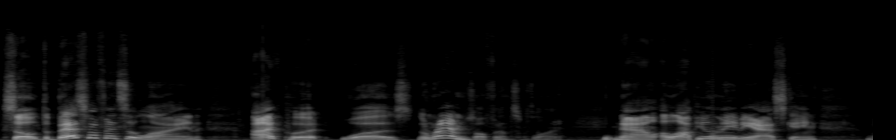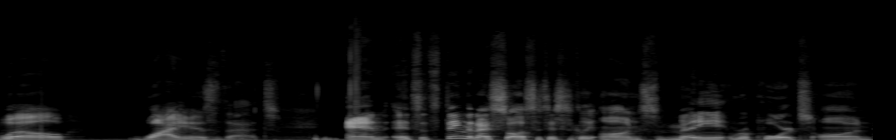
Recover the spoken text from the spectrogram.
So, the best offensive line I put was the Rams' offensive line. Now, a lot of people may be asking, well, why is that? And it's a thing that I saw statistically on many reports on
